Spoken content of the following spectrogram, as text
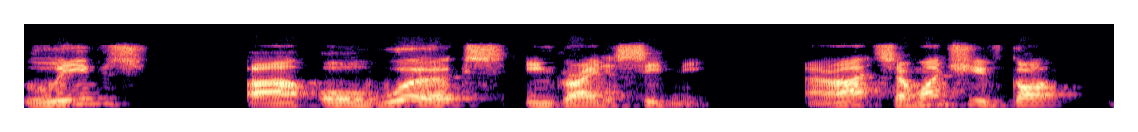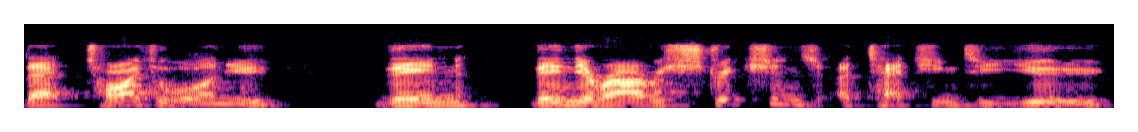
lives uh, or works in Greater Sydney. All right. So once you've got that title on you, then then there are restrictions attaching to you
